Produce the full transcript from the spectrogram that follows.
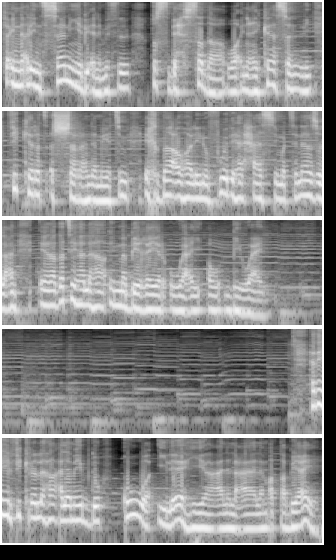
فإن الإنسانية بالمثل تصبح صدى وانعكاسا لفكرة الشر عندما يتم إخضاعها لنفوذها الحاسم والتنازل عن إرادتها لها إما بغير وعي أو بوعي. هذه الفكرة لها على ما يبدو قوة إلهية على العالم الطبيعي.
